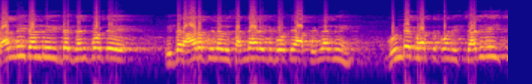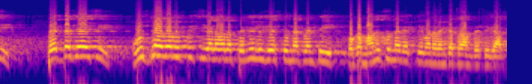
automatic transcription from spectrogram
తల్లి తండ్రి ఇద్దరు చనిపోతే ఇద్దరు ఆడపిల్లలు సంగారెడ్డి పోతే ఆ పిల్లల్ని గుండెకు హత్తుకొని చదివించి పెద్ద చేసి ఉద్యోగం ఇప్పించి ఇలా పెళ్ళిళ్ళు చేస్తున్నటువంటి ఒక మనసున్న వ్యక్తి మన వెంకటరామరెడ్డి గారు.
